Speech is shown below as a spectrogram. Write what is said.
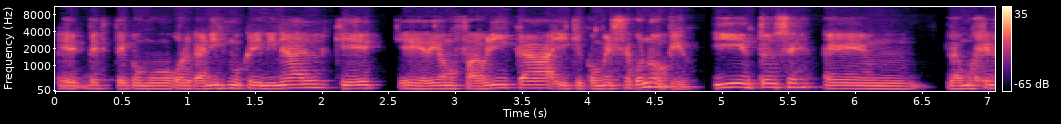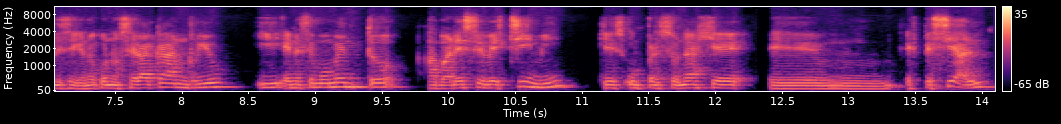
eh, de este como organismo criminal que, que, digamos, fabrica y que comercia con opio. Y entonces em, la mujer dice que no conocerá a Kanryu y en ese momento aparece Bechimi, que es un personaje em, especial,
